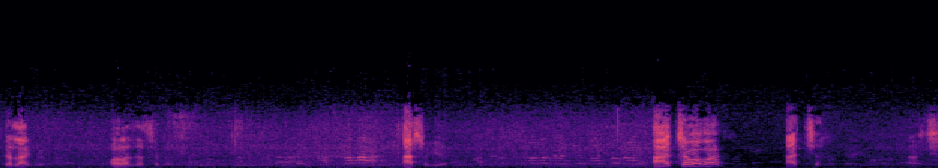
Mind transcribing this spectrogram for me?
এটা লাগবে না। ওরা যাচ্ছে না। আসো আচ্ছা বাবা আচ্ছা আচ্ছা।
